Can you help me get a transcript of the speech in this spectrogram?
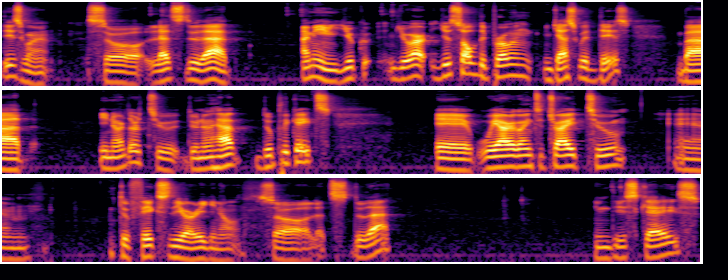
This one. So let's do that. I mean, you could, you are you solve the problem just with this, but in order to do not have duplicates, uh, we are going to try to um, to fix the original. So let's do that. In this case,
